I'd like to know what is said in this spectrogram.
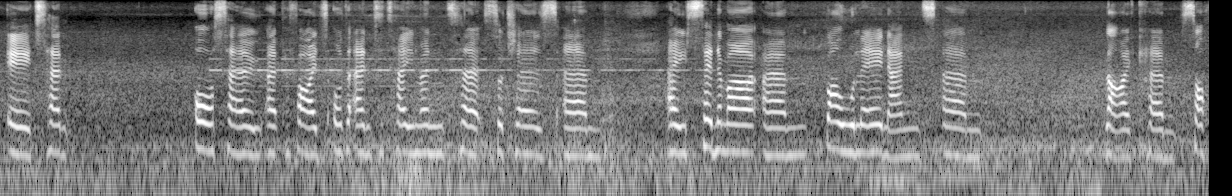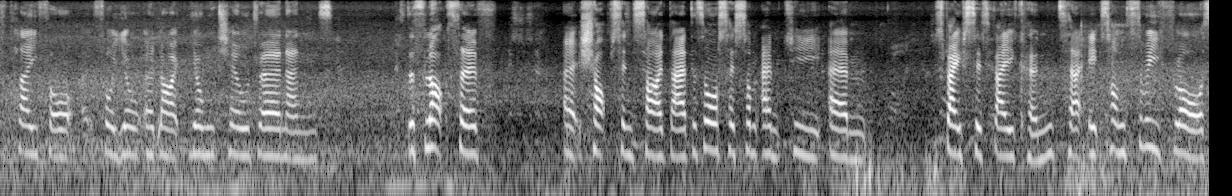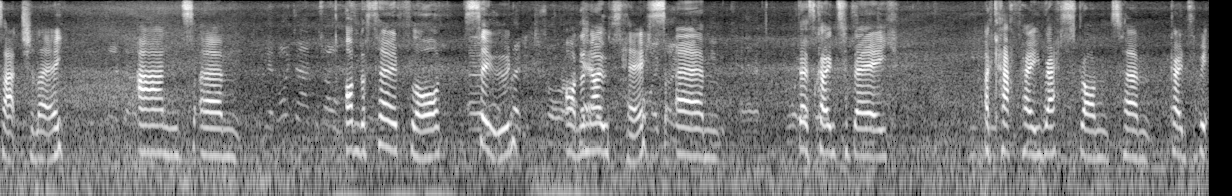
it um, also uh, provides other entertainment uh, such as um, a cinema, um, bowling and um, like um, soft play for for young, uh, like young children and there's lots of uh, shops inside there. There's also some empty um, space is vacant. Uh, it's on three floors actually and um, on the third floor soon on a notice um, there's going to be a cafe restaurant um, going to be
